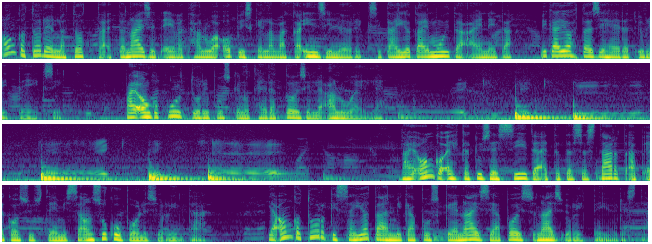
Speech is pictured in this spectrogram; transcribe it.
Onko todella totta, että naiset eivät halua opiskella vaikka insinööriksi tai jotain muita aineita, mikä johtaisi heidät yrittäjiksi? Vai onko kulttuuri puskenut heidät toisille alueille? Vai onko ehkä kyse siitä, että tässä startup-ekosysteemissä on sukupuolisyrjintää? Ja onko Turkissa jotain, mikä puskee naisia pois naisyrittäjyydestä?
